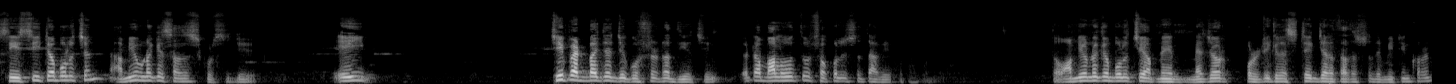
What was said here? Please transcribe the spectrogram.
সিসিটা বলেছেন আমিও ওনাকে সাজেস্ট করছি যে এই চিফ অ্যাডভাইজার যে ঘোষণাটা দিয়েছে এটা ভালো হতো সকলের সাথে আগে কথা বললে তো আমি ওনাকে বলেছি আপনি মেজর পলিটিক্যাল স্টেক যারা তাদের সাথে মিটিং করেন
